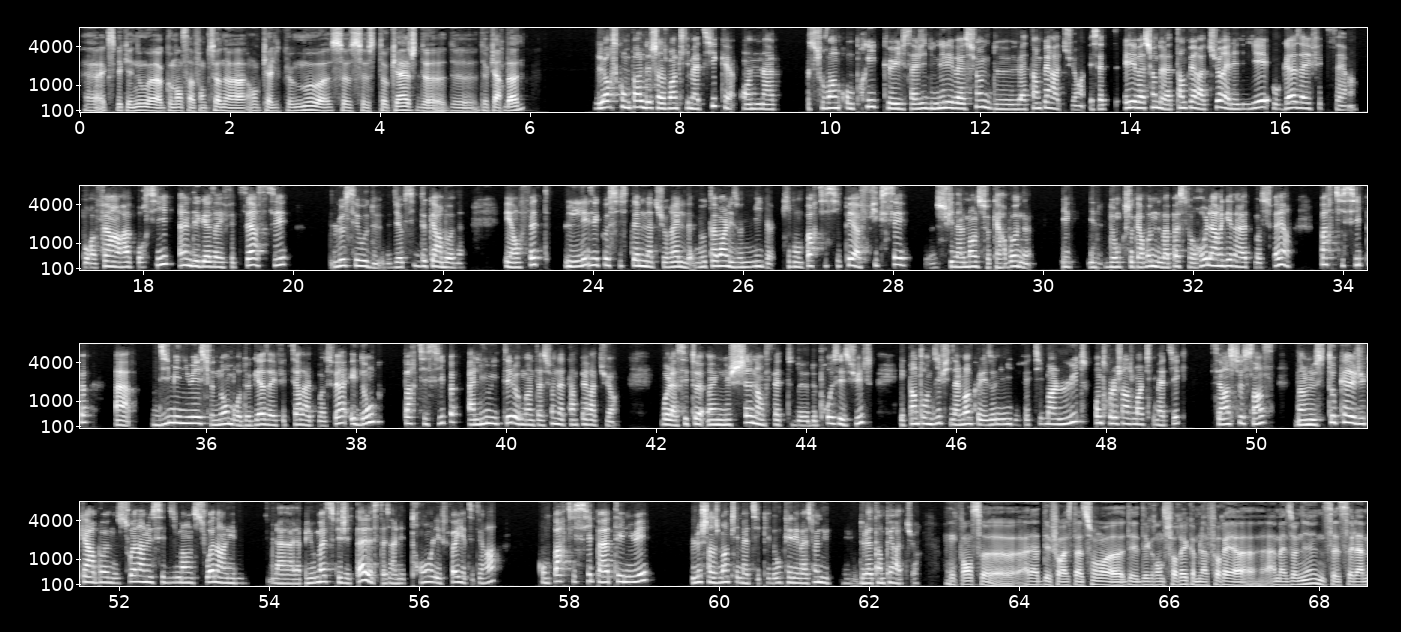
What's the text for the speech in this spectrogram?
Euh, expliquez-nous euh, comment ça fonctionne en quelques mots, ce, stockage de, de carbone. Lorsqu'on parle de changement climatique, on a souvent compris qu'il s'agit d'une élévation de la température. Et cette élévation de la température, elle est liée aux gaz à effet de serre. Pour faire un raccourci, un des gaz à effet de serre, c'est le CO2, le dioxyde de carbone. Et en fait, les écosystèmes naturels, notamment les zones humides, qui vont participer à fixer euh, finalement ce carbone, et, donc ce carbone ne va pas se relarguer dans l'atmosphère, participent à diminuer ce nombre de gaz à effet de serre dans l'atmosphère et donc participe à limiter l'augmentation de la température. Voilà, c'est une chaîne en fait de, processus. Et quand on dit finalement que les zones humides effectivement luttent contre le changement climatique, c'est en ce sens dans le stockage du carbone, soit dans le sédiment, soit dans la, biomasse végétale, c'est-à-dire les troncs, les feuilles, etc., qu'on participe à atténuer le changement climatique et donc l'élévation de la température. On pense euh, à la déforestation euh, des, grandes forêts comme la forêt euh, amazonienne, c'est le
